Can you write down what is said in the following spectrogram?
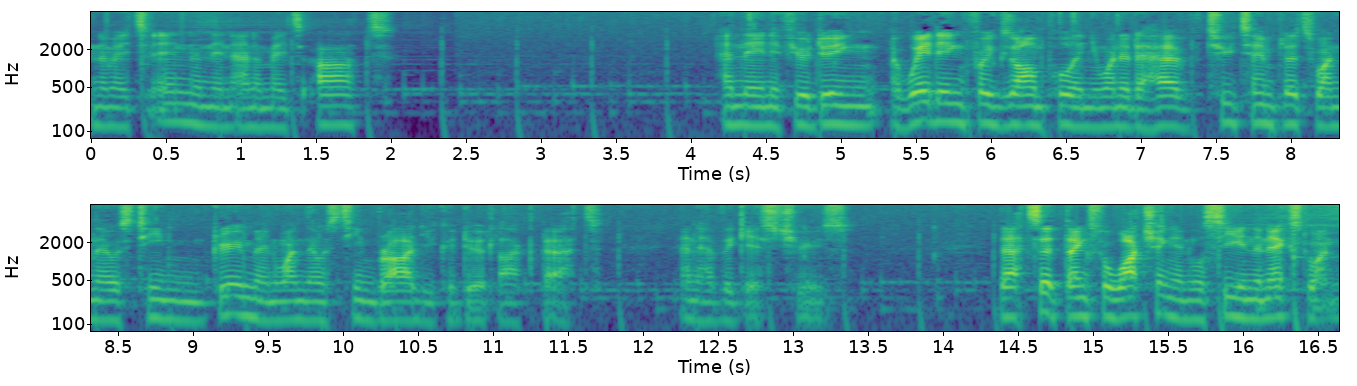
Animates in and then animates out. And then if you're doing a wedding, for example, and you wanted to have two templates, one that was team groom and one that was team bride, you could do it like that and have the guests choose. That's it. Thanks for watching and we'll see you in the next one.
